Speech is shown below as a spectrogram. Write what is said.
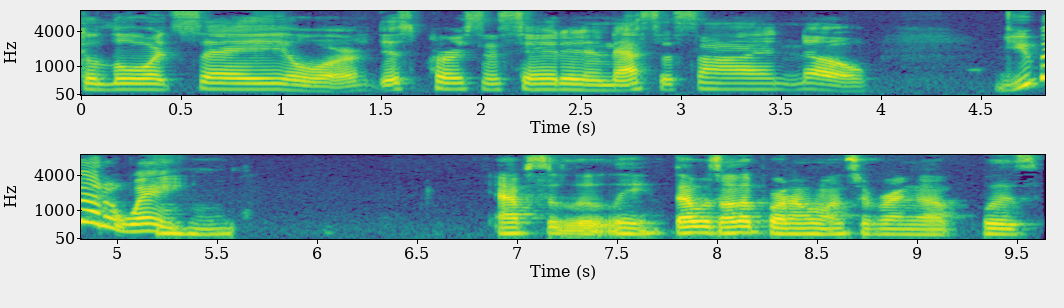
the Lord say or this person said it and that's a sign. No. You better wait. Mhm. Absolutely. That was another part I wanted to bring up was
